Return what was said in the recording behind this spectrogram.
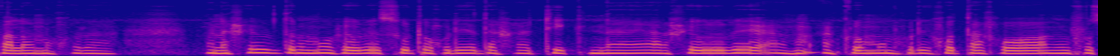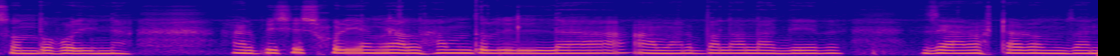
পালন করা মানে সেউর ধর্ম সেউরে ছোটো করিয়া দেখা ঠিক নাই আর সেউরে আক্রমণ করি কথা খাওয়া আমি পছন্দ করি না। আর বিশেষ করে আমি আলহামদুলিল্লাহ আমার বালা লাগের যে আর একটা রমজান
